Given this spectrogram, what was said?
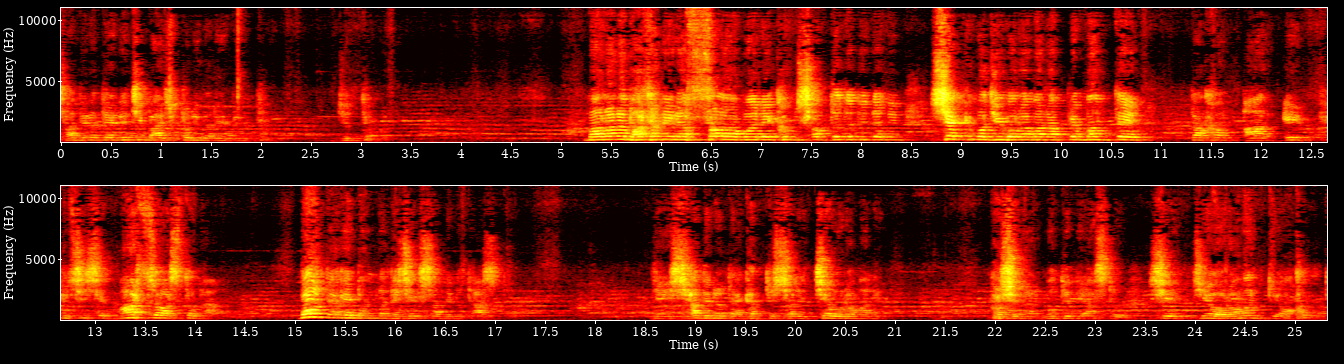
স্বাধীনতা এনেছি বাইশ পরিবারের বিরুদ্ধে যুদ্ধ। করে মাওলানা ভাসানির আসসালাম আলাইকুম শব্দ যদি জানেন, শেখ মুজিবুর রহমান আপনি মানতেন, তখন আর এই পঁচিশে মার্চও আসতো না। বহুত আগে বাংলাদেশের স্বাধীনতা আসতো। যে স্বাধীনতা একাত্তর সালে রহমানের ঘোষণার মধ্যে দিয়ে আসলো সেই জিয়াউর রহমানকে অকথ্য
